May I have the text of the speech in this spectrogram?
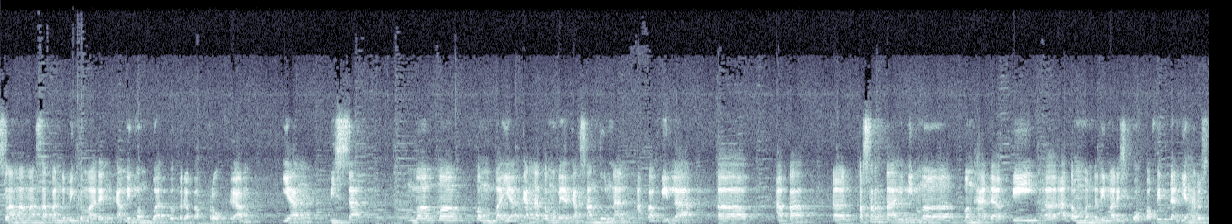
selama masa pandemi kemarin kami membuat beberapa program yang bisa mem membayarkan atau membayarkan santunan apabila uh, apa peserta ini menghadapi atau menerima risiko COVID dan dia harus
